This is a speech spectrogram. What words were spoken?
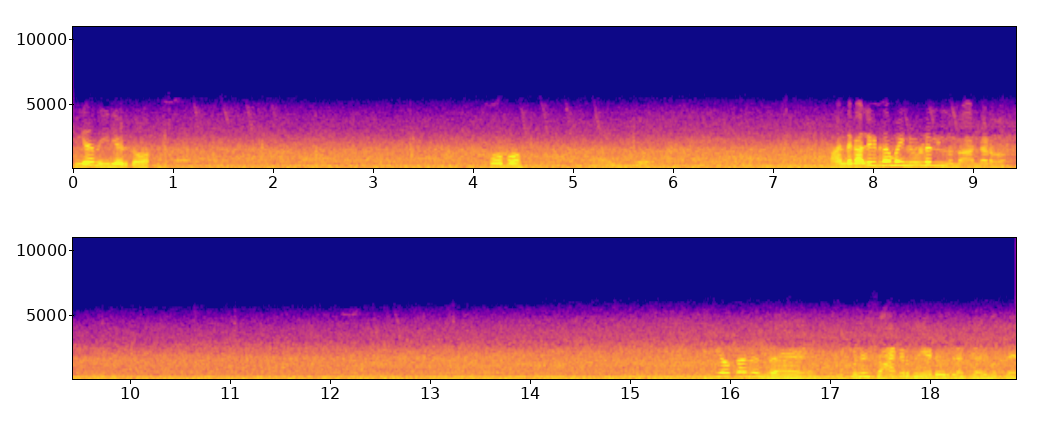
இங்கே தான் வீடியோ எடுத்தோம். போப்போம் அந்த கல்லுக்கிட்டு தான் போய் உள்ள நின்று அந்த இடம். இங்கே உட்காந்துருந்தேன் இப்போ சாக்கிறதுக்கு ஏட்டு ஒருத்தர கருமத்தை.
